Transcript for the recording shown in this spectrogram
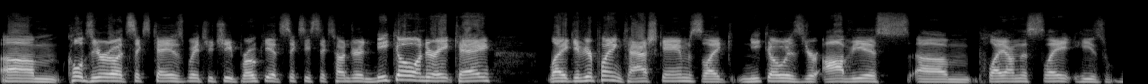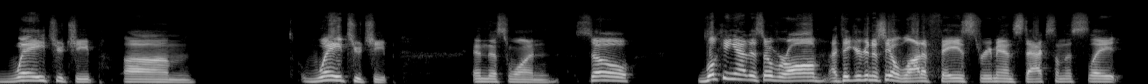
Um, coldzera at 6K is way too cheap. broky at 6,600. Nico under 8K. Like if you're playing cash games, like Nico is your obvious um, play on this slate. He's way too cheap. Um, way too cheap in this one. So looking at this overall, I think you're going to see a lot of FaZe three man stacks on this slate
